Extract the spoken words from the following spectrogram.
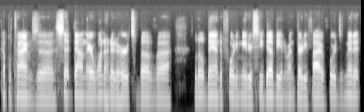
a couple times, uh, set down there 100 hertz above uh, low band of 40 meter CW and run 35 words a minute.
